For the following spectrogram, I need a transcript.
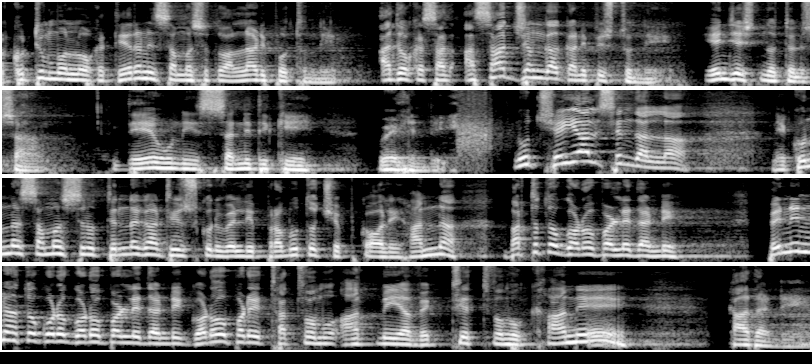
కుటుంబంలో ఒక తీరని సమస్యతో అల్లాడిపోతుంది. అది ఒక అసాధ్యంగా కనిపిస్తుంది. ఏం చేసిందో తెలుసా? దేవుని సన్నిధికి వెళ్ళింది. నువ్వు చేయాల్సిందల్లా. నీకున్న సమస్యను తిన్నగా తీసుకుని వెళ్ళి ప్రభుతో చెప్పుకోవాలి. అన్న భర్తతో గొడవ పడలేదండి. పెన్నిన్నాతో కూడా గొడవ పడలేదండి. గొడవ పడే తత్వము ఆత్మీయ వ్యక్తిత్వము కానే కాదండి.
